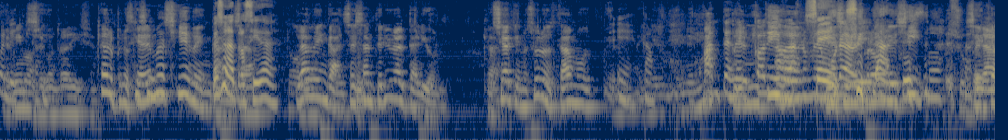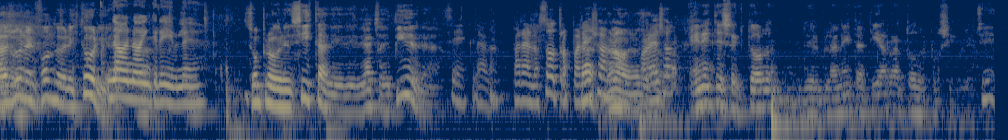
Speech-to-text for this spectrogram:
Política. Es El mismo se contradice. Claro, pero que además sí es venganza. Es una atrocidad. La venganza es anterior al talión. O sea que nosotros estamos en, Sí, en estamos. el, en el más Antes del código del Sí, que es número el sí, progresismo se cayó en el fondo de la historia. No, no, increíble. Son progresistas de, de, de hacha de piedra. Sí, claro. Para los otros, para Claro, ellos no, no. no, no, para no. ellos. En este sector del planeta Tierra todo es posible. Sí.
